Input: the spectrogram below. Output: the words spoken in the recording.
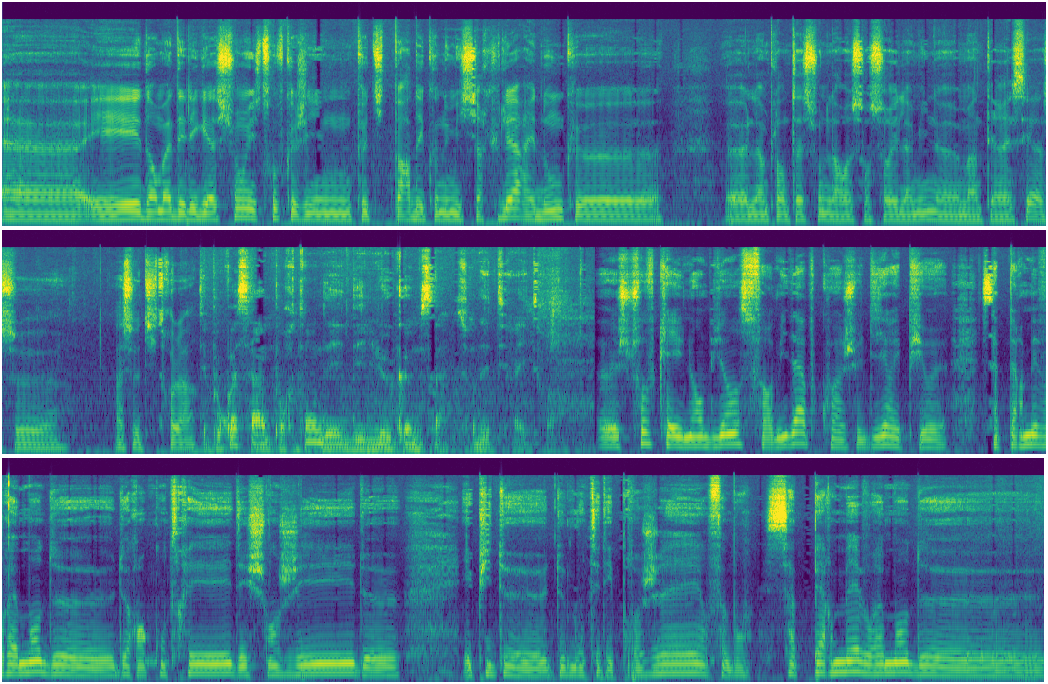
Euh, et dans ma délégation, il se trouve que j'ai une petite part d'économie circulaire et donc euh, l'implantation de la ressourcerie Lamine euh, m'intéressait à ce, à ce titre-là. Et pourquoi c'est important des, lieux comme ça sur des territoires euh, je trouve qu'il y a une ambiance formidable, quoi, je veux dire, et puis ça permet vraiment de, rencontrer, d'échanger, de, et puis de, monter des projets. Enfin bon, ça permet vraiment de,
